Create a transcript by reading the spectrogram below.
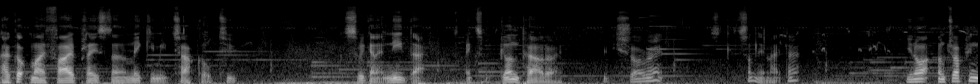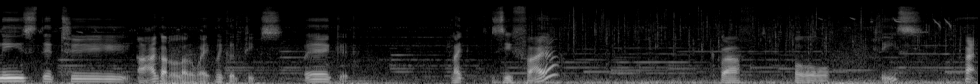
I got my fireplace uh, making me charcoal too. So we're gonna need that to make some gunpowder. I'm pretty sure, right? Something like that. You know what? I'm dropping these. They're too... Oh, I got a lot of weight. We're good, peeps. We're good. Like fire? Craft all these. Right.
